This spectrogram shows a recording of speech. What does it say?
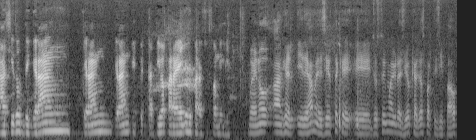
ha sido de gran, gran, gran expectativa para ellos y para su familia. Bueno, Ángel, y déjame decirte que eh, yo estoy muy agradecido que hayas participado.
